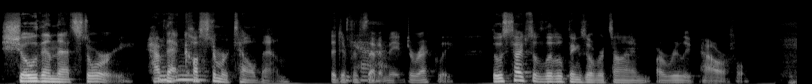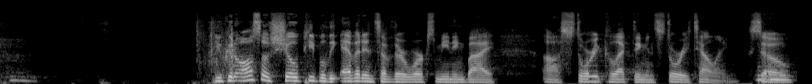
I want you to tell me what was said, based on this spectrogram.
show them that story. Have Mhm. that customer tell them the difference that it made directly. Those types of little things over time are really powerful. You can also show people the evidence of their work's meaning by uh, story collecting and storytelling. So,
